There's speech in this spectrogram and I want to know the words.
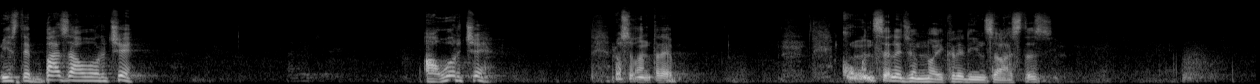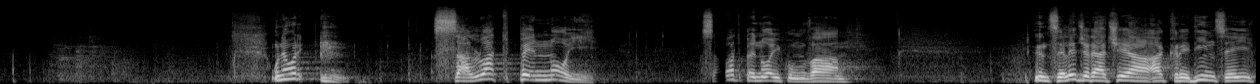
este baza a orice. A orice. Vreau să vă întreb, cum înțelegem noi credința astăzi? Uneori s-a luat pe noi, s-a luat pe noi cumva înțelegerea aceea a credinței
